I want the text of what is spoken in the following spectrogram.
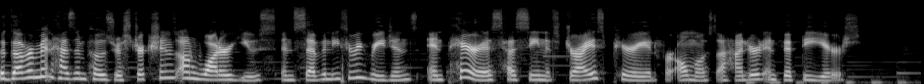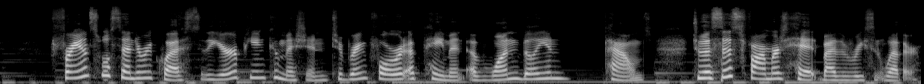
The government has imposed restrictions on water use in 73 regions, and Paris has seen its driest period for almost 150 years. France will send a request to the European Commission to bring forward a payment of 1 billion pounds to assist farmers hit by the recent weather.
